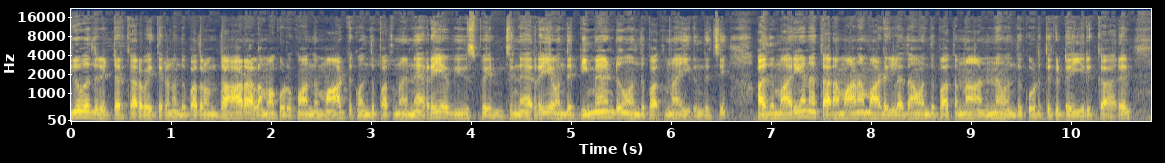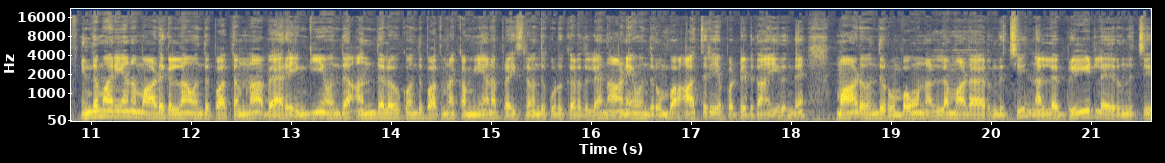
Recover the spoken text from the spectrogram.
இருபது லிட்டர் கறவை திறன் வந்து பார்த்தோம்னா தாராளமாக கொடுக்கும். அந்த மாட்டுக்கு வந்து பார்த்தோம்னா நிறைய வியூஸ் போயிருந்துச்சு. நிறைய வந்து டிமாண்டும் வந்து பார்த்தோம்னா இருந்துச்சு. அது மாதிரியான தரமான மாடுகளை தான் வந்து பார்த்தோம்னா அண்ணன் வந்து கொடுத்துக்கிட்டு இருக்காரு. இந்த மாதிரியான மாடுகள்லாம் வந்து பார்த்தோம்னா வேற எங்கேயும் வந்து அந்த அளவுக்கு வந்து பார்த்தோம்னா கம்மியான ப்ரைஸில் வந்து கொடுக்கறதில்ல. நானே வந்து ரொம்ப ஆச்சரியப்பட்டுட்டு தான் இருந்தேன். மாடு வந்து ரொம்பவும் நல்ல மாடாக இருந்துச்சு. நல்ல ப்ரீடில் இருந்துச்சு.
